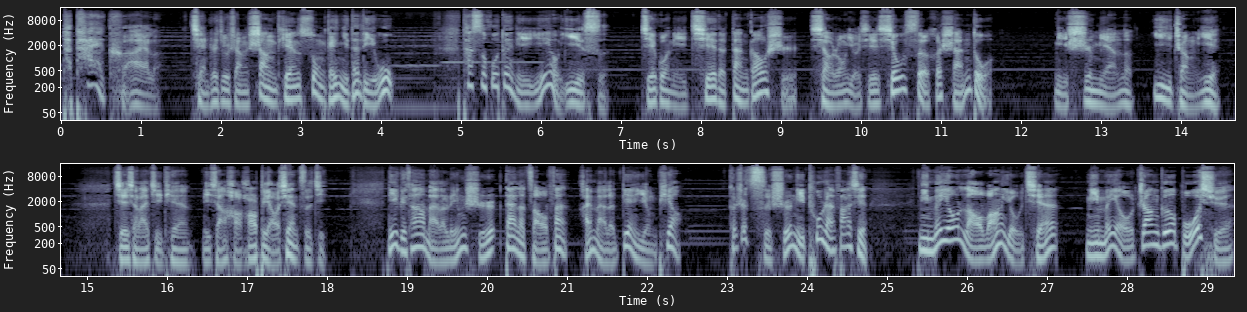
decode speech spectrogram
她太可爱了，简直就像上天送给你的礼物。她似乎对你也有意思，接过你切的蛋糕时，笑容有些羞涩和闪躲。你失眠了一整夜，接下来几天你想好好表现自己，你给她买了零食，带了早饭，还买了电影票。可是此时你突然发现。你没有老王有钱，你没有张哥博学，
